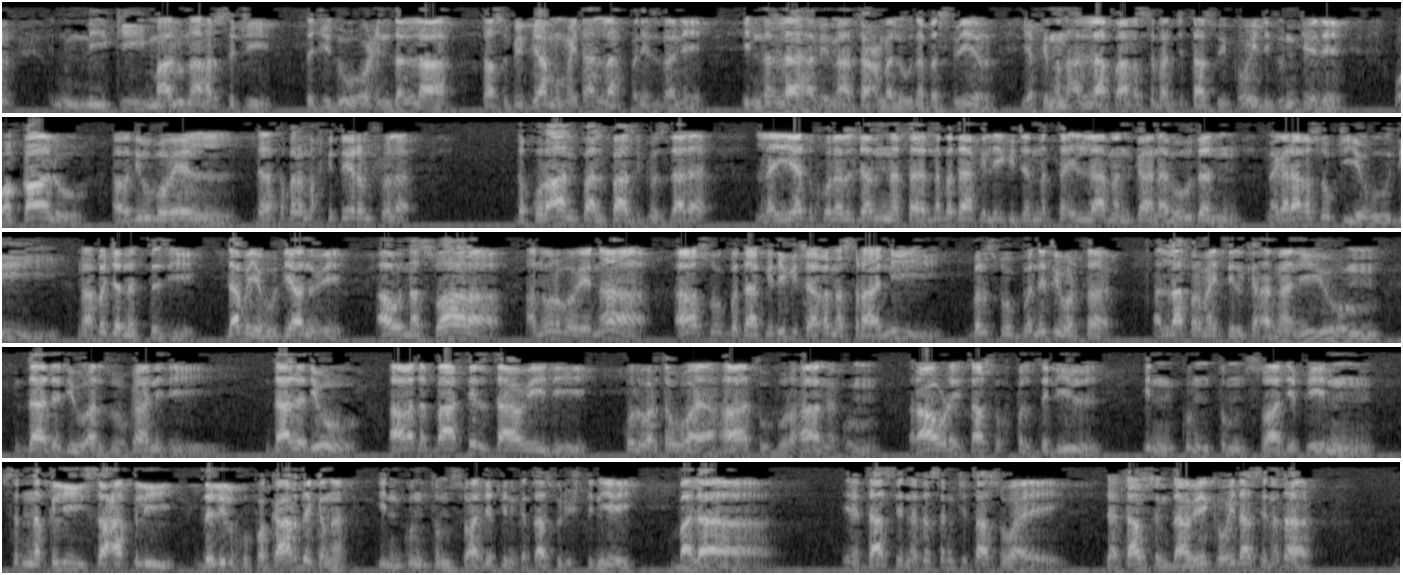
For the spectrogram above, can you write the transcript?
نیکی مالونه هر څه چی تجدوه عند الله تاسو به بیا ممید الله پر ځبانی ان الله بما تعملون بصير یقینا الله پاک سبحانه تاسو کوي لیدونکې دی وقالو او دیو بویل دا خبره مخکې تیرم شوله د قران په الفاظ کې وزداره لا يدخل الجنه نبا داخلي کی جنت ته الا من كان يهودا مگر هغه څوک چې يهودي نه به جنت ته ځي دا به يهوديان وي او نصارا انور به نه هغه څوک به داخلي کی چې هغه نصراني بل څوک بندي ورته الله فرمایي تلک امانيهم دا د دې ورزوګان دي دا د دیو هغه د باطل داوی دي قل ورته وایا هاتو برهانکم راوړی تاسو خپل دلیل ان کنتم صادقین سنقلی سعقلی دلیل خو پکار دی کنه ان کنتم صادقین که تاسو رښتینی یی بلا ان داسې نه ده څنګه چې تاسو وایي دا تاسو څنګه داوی کوي داسې نه ده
